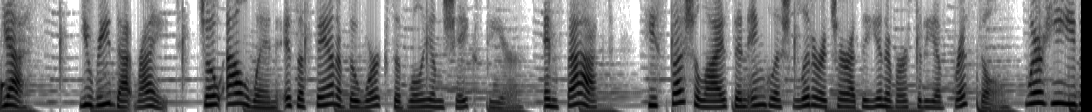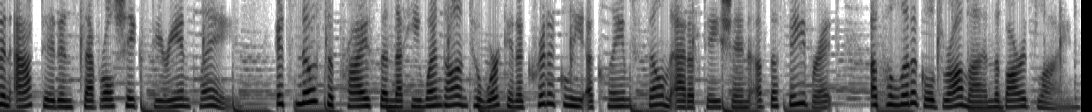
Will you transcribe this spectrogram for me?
Yes, you read that right. Joe Alwyn is a fan of the works of William Shakespeare. In fact, he specialized in English literature at the University of Bristol, where he even acted in several Shakespearean plays. It's no surprise then that he went on to work in a critically acclaimed film adaptation of The Favourite, a political drama in the Bard's line.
